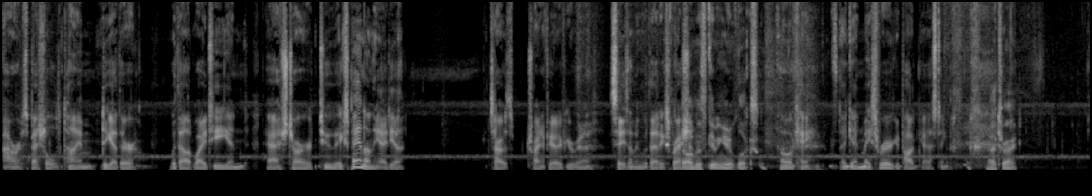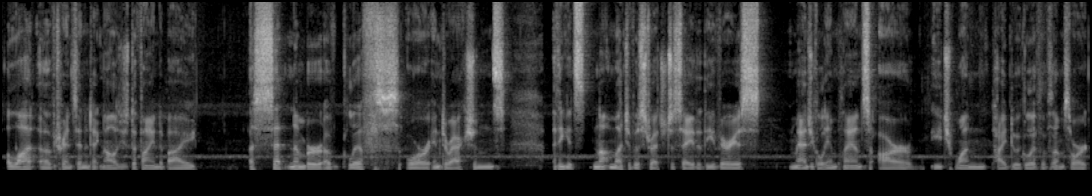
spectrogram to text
our special time together without YT and Ashtar to expand on the idea. Sorry, I was trying to figure out if you were going to say something with that Oh, expression. I'm just giving you looks. oh, okay. Again, makes for very good podcasting I try. A lot of transcendent technology is defined by a set number of glyphs or interactions. I think it's not much of a stretch to say that the various magical implants are each one tied to a glyph of some sort.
